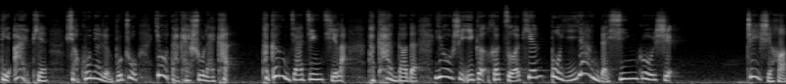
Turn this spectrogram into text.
第二天，小姑娘忍不住又打开书来看，她更加惊奇了。她看到的又是一个和昨天不一样的新故事。这时候，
